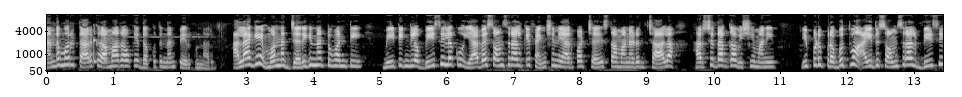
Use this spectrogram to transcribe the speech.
నందమూరి తారక రామారావుకే దక్కుతుందని పేర్కొన్నారు. అలాగే మొన్న జరిగినటువంటి మీటింగ్లో బీసీలకు యాభై సంవత్సరాలకే పెన్షన్ ఏర్పాటు చేస్తామనడం చాలా హర్షదగ్గ విషయమని ఇప్పుడు ప్రభుత్వం ఐదు సంవత్సరాలు బీసీ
